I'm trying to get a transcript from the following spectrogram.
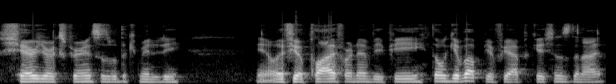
share your experiences with the community. You know, if you apply for an MVP, don't give up if your application is denied.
